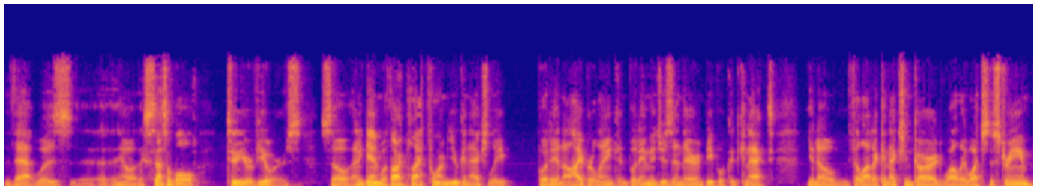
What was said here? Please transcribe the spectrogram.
that was, uh, you know, accessible to your viewers. So, and again, with our platform, you can actually put in a hyperlink and put images in there, and people could connect. You know, fill out a connection card while they watch the stream.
